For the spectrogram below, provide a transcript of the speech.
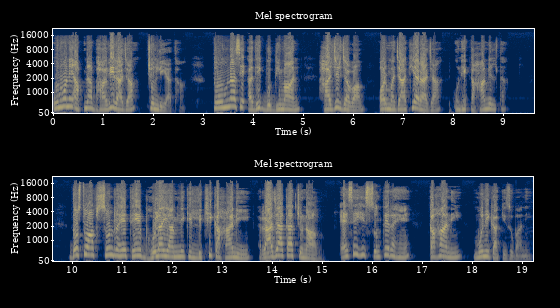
उन्होंने अपना भावी राजा चुन लिया था। तोमना से अधिक बुद्धिमान, हाजिर जवाब और मजाकिया राजा उन्हें कहा मिलता? दोस्तों, आप सुन रहे थे भोला यामिनी की लिखी कहानी, राजा का चुनाव। ऐसे ही सुनते रहें कहानी मोनिका की जुबानी।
